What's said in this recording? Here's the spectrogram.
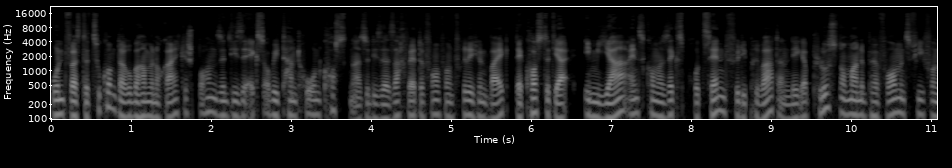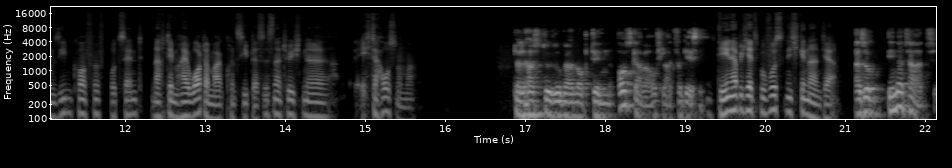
Und was dazu kommt, darüber haben wir noch gar nicht gesprochen, sind diese exorbitant hohen Kosten. Also dieser Sachwertefonds von Friedrich und Weig, der kostet ja im Jahr 1,6 Prozent für die Privatanleger plus nochmal eine Performance-Fee von 7,5 Prozent nach dem High-Watermark-Prinzip. Das ist natürlich eine echte Hausnummer. Dann hast du sogar noch den Ausgabeausschlag vergessen. Den habe ich jetzt bewusst nicht genannt, ja. Also in der Tat,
